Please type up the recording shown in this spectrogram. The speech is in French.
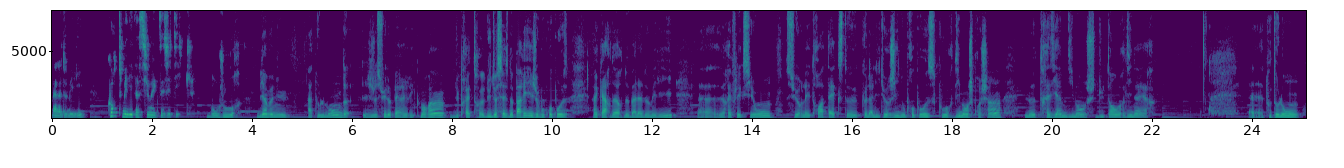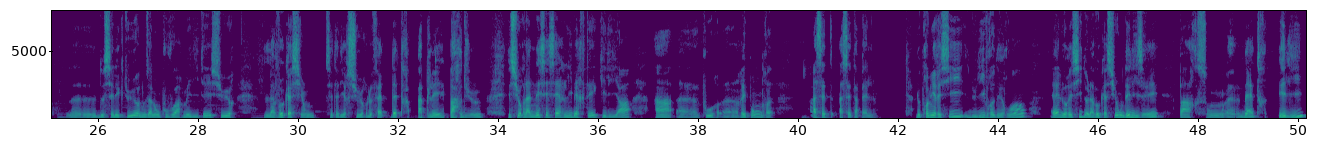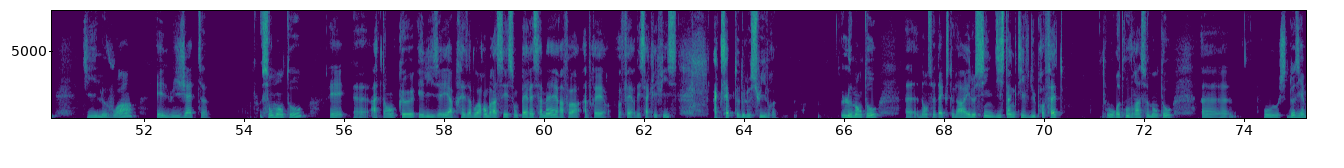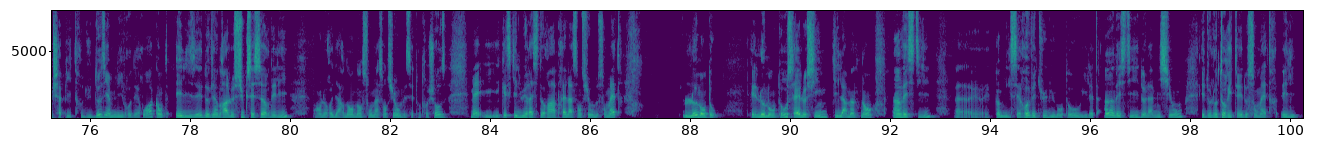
Baladomélie, courte méditation exégétique. Bonjour, bienvenue à tout le monde. Je suis le Père Éric Morin, du prêtre du diocèse de Paris, et je vous propose un quart d'heure de baladomélie, euh, réflexion sur les trois textes que la liturgie nous propose pour dimanche prochain, le 13e dimanche du temps ordinaire. Euh, tout au long euh, de ces lectures, nous allons pouvoir méditer sur la vocation, c'est-à-dire sur le fait d'être appelé par Dieu et sur la nécessaire liberté qu'il y a euh, pour euh, répondre à cet appel. Le premier récit du livre des rois est le récit de la vocation d'Élisée par son euh, maître Élie qui le voit et lui jette son manteau et euh, attend que Élisée, après avoir embrassé son père et sa mère, avoir offert des sacrifices, accepte de le suivre. Le manteau, euh, dans ce texte-là, est le signe distinctif du prophète. On retrouvera ce manteau euh, au deuxième chapitre du deuxième livre des rois, quand Élisée deviendra le successeur d'Élie en le regardant dans son ascension, mais c'est autre chose. Mais qu'est-ce qui lui restera après l'ascension de son maître? Le manteau. Et le manteau, c'est le signe qu'il a maintenant investi. Euh, comme il s'est revêtu du manteau, il est investi de la mission et de l'autorité de son maître Élie.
